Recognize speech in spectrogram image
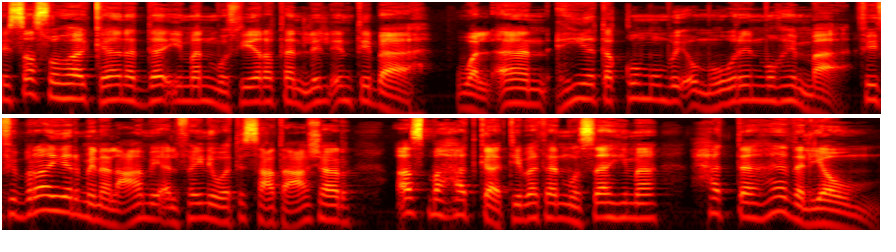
قصصها كانت دائما مثيرة للانتباه والآن هي تقوم بأمور مهمة. في فبراير من العام 2019 أصبحت كاتبة مساهمة حتى هذا اليوم.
